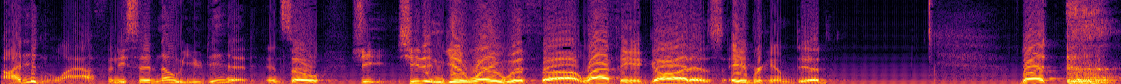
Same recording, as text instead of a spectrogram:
I didn't laugh. And he said, no, you did. And so she, she didn't get away with uh, laughing at God as Abraham did. But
